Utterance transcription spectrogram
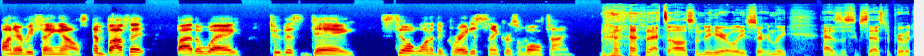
on everything else. And Buffett, by the way, to this day, still one of the greatest thinkers of all time. That's awesome to hear. Well, he certainly has the success to prove it.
